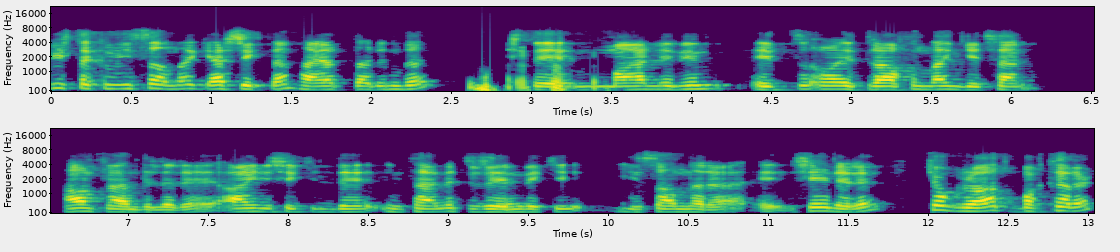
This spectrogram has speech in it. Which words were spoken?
bir takım insanlar gerçekten hayatlarında işte mahallenin et, o etrafından geçen hanımefendilere, aynı şekilde internet üzerindeki insanlara, e, şeylere çok rahat bakarak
